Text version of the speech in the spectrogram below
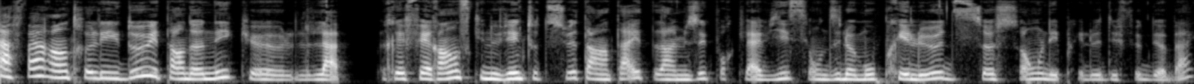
à faire entre les deux, étant donné que la référence qui nous vient tout de suite en tête dans la musique pour clavier, si on dit le mot prélude, ce sont les préludes et fugues de Bach?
